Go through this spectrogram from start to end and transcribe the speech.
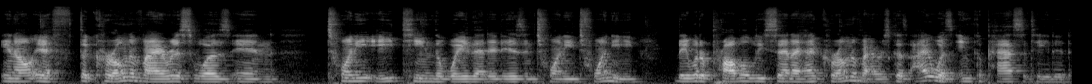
You know, if the coronavirus was in 2018 the way that it is in 2020, they would have probably said I had coronavirus because I was incapacitated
